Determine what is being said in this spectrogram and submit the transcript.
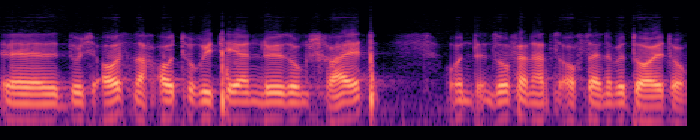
äh, durchaus nach autoritären Lösungen schreit und insofern hat es auch seine Bedeutung.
